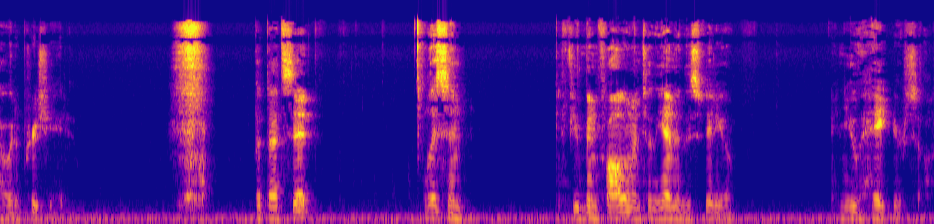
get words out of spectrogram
I would appreciate it. But that's it. Listen, if you've been following to the end of this video and you hate yourself,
